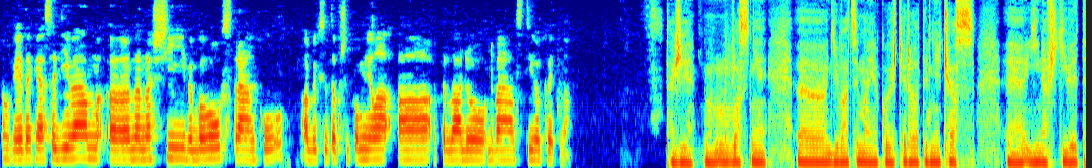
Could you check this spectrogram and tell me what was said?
OK, tak já se dívám eh, na naší webovou stránku, abych si to připomněla, a trvá do 12. května. Takže vlastně uh, diváci mají jako ještě relativně čas jí navštívit.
